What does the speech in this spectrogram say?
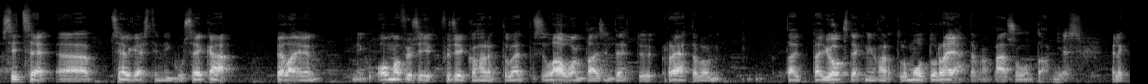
sitten se selkeästi niin kuin sekä pelaajien niin kuin oma fysi, fysiikkaharjoittelu että se lauantaisin tehty räjähtävän tai, tai juoksutekniikan harjoittelu muuttuu räjähtävämpään suuntaan. Yes. Eli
